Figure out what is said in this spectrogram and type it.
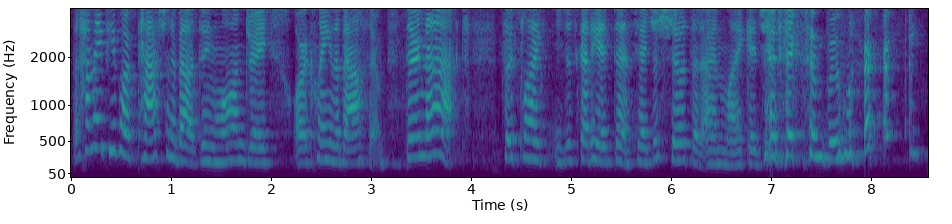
But how many people are passionate about doing laundry or cleaning the bathroom? They're not. So it's like, you just got to get it done. See, I just showed that I'm like a Gen X and boomer.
